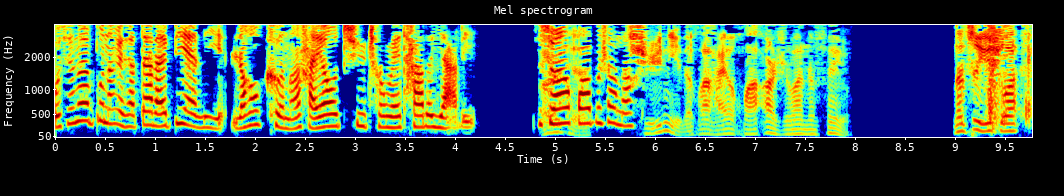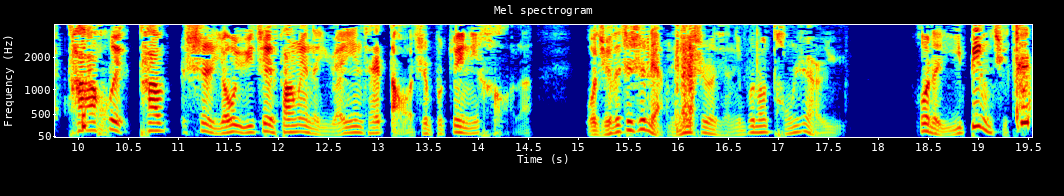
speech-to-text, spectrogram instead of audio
我现在不能给他带来便利，然后可能还要去成为他的压力。虽然花不上的，娶你的话还要花二十万的费用。那至于说他会，他是由于这方面的原因才导致不对你好了。我觉得这是两件事情，你不能同日而语，或者一并去谈。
